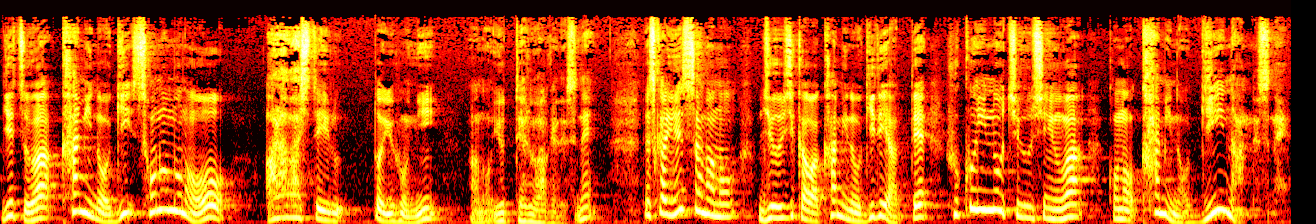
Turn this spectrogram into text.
実は神の義そのものを表しているというふうにあの言っているわけですね。ですからイエス様の十字架は神の義であって福音の中心はこの神の義なんですね。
